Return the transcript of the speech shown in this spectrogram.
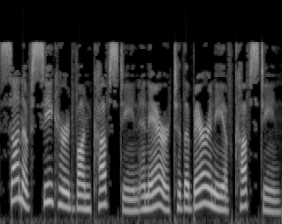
Son of Siegfried von Kufstein and heir to the barony of Kufstein.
